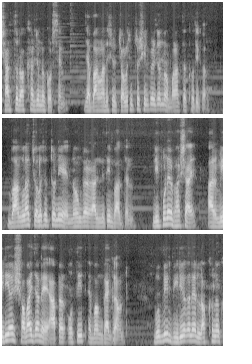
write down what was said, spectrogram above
স্বার্থ রক্ষার জন্য করছেন, যা বাংলাদেশের চলচ্চিত্র শিল্পের জন্য মারাত্মক ক্ষতিকর। বাংলা চলচ্চিত্র নিয়ে নোংরা রাজনীতি বাদ দেন। নিপুণের ভাষায় আর মিডিয়ায় সবাই জানে আপনার অতীত এবং ব্যাকগ্রাউন্ড বুবলির ভিডিও গানের লক্ষ লক্ষ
